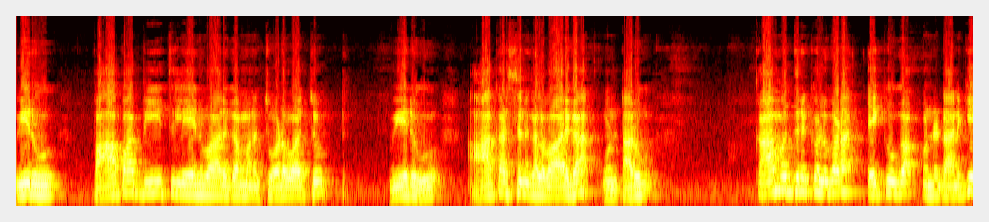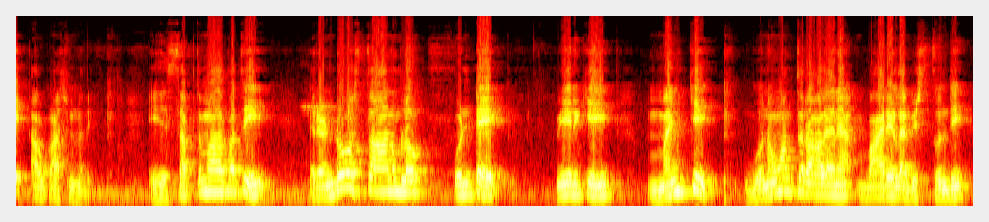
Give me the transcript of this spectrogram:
వీరు పాపభీతి లేని వారుగా మనం చూడవచ్చు. వీరు ఆకర్షణ గలవారుగా ఉంటారు. కామద్రికలు కూడా ఎక్కువగా ఉండటానికి అవకాశం ఉన్నది. ఈ సప్తమాధిపతి రెండవ స్థానంలో ఉంటే వీరికి మంచి గుణవంతురాలైన భార్య లభిస్తుంది.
